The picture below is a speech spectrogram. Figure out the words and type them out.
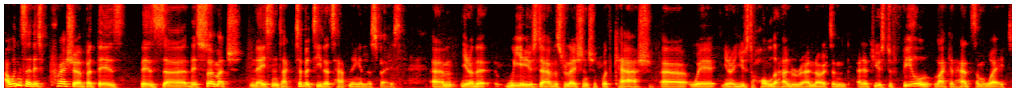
I wouldn't say there's pressure, but there's there's uh, there's so much nascent activity that's happening in this space. Um, you know, that we used to have this relationship with cash, uh, where you know you used to hold a hundred rand note, and and it used to feel like it had some weight.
